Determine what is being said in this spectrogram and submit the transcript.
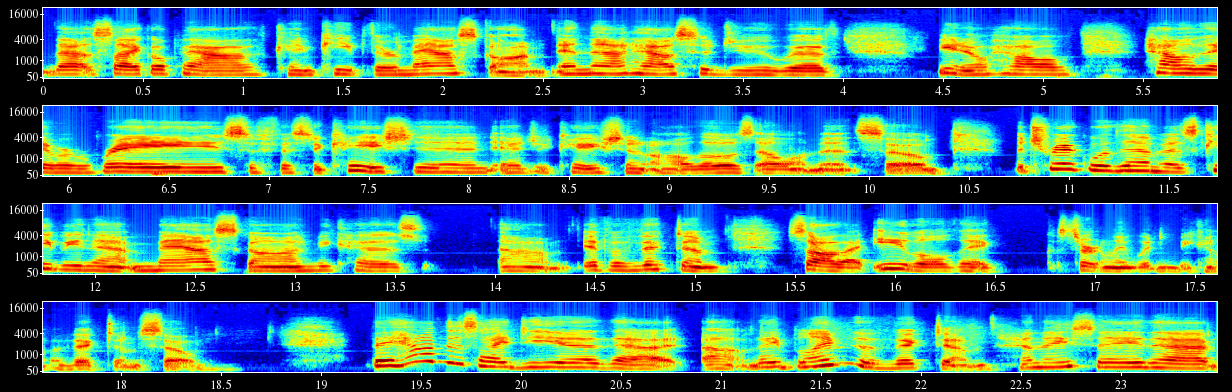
that psychopath can keep their mask on. And that has to do with you know how how they were raised sophistication education all those elements. So the trick with them is keeping that mask on because um, if a victim saw that evil they certainly wouldn't become a victim. So they have this idea that um, they blame the victim and they say that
